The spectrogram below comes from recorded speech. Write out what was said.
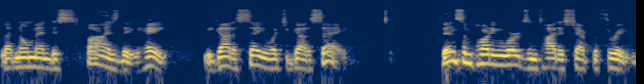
Let no man despise thee. Hey, you got to say what you got to say. Then some parting words in Titus chapter 3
